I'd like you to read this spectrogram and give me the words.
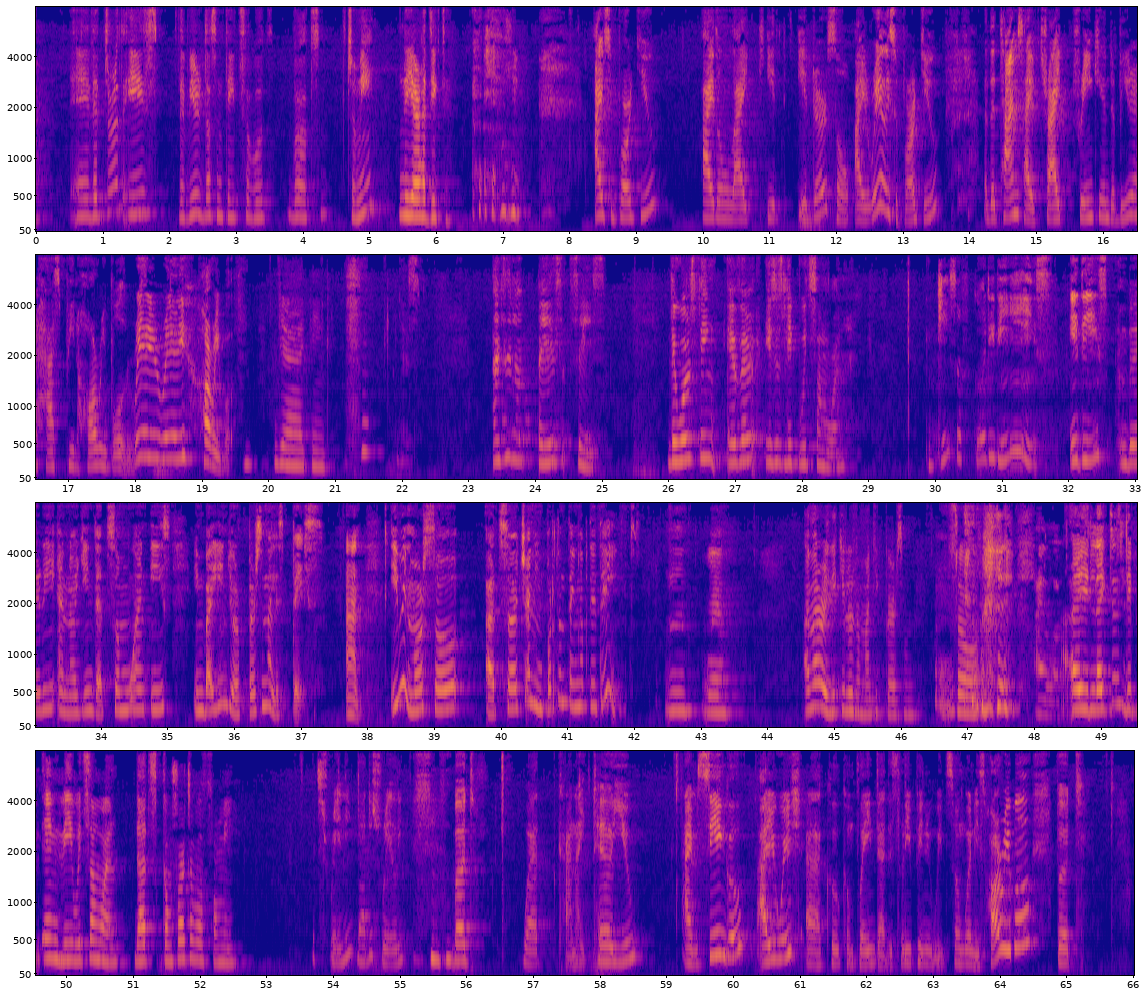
uh, the truth is the beer doesn't taste so good, but to me, they are addictive. I support you. I don't like it either, so I really support you. The times I've tried drinking the beer has been horrible, really, really horrible. Yeah, I think. yes. Axel Lopez says, The worst thing ever is sleep with someone. Yes, of course it is. It is very annoying that someone is invading your personal space, and even more so at such an important time of the day. Mm, well, I'm a ridiculous romantic person. So I love I like to sleep and be with someone that's comfortable for me. It's really, that is really. but what can I tell you? I'm single. I wish I could complain that sleeping with someone is horrible, but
